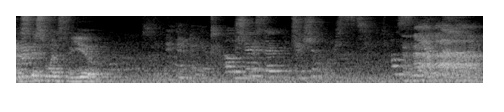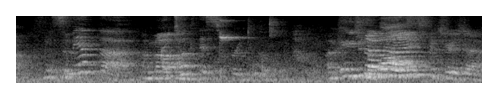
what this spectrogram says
This, this one's for you. Oh, sure, sir. Patricia first. Oh, Samantha. Samantha, I took this for you. I'm aging the balls. Nice, Patricia.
